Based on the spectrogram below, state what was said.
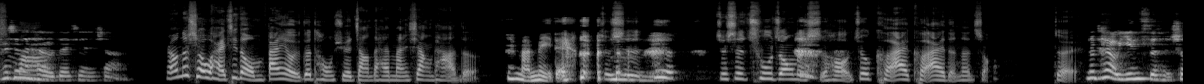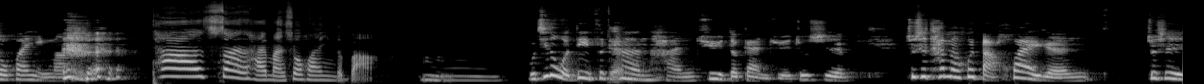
他现在还有在线上。然后那时候我还记得我们班有一个同学长得还蛮像他的，还蛮美的，就是嗯 就是初中的时候就可爱可爱的那种。对，那他有因此很受欢迎吗？他算还蛮受欢迎的吧。嗯，嗯，我记得我第一次看韩剧的感觉就是，就是他们会把坏人就是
